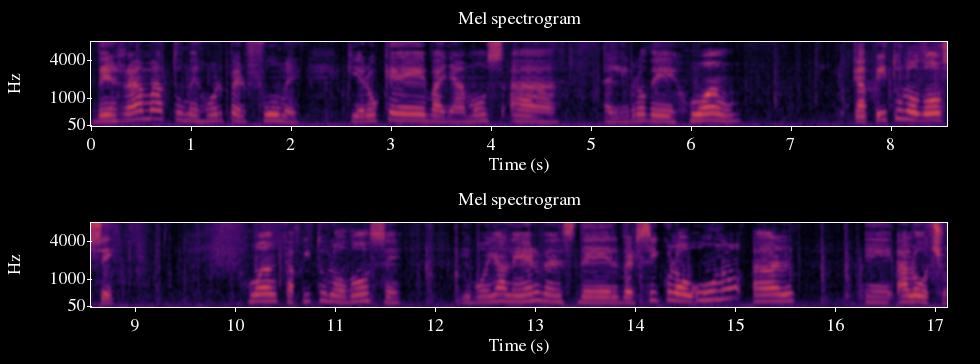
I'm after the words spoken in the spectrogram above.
Derrama tu mejor perfume. Quiero que vayamos a, al libro de Juan, capítulo 12. Juan, capítulo 12 y voy a leer desde el versículo 1 al, eh, al 8.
